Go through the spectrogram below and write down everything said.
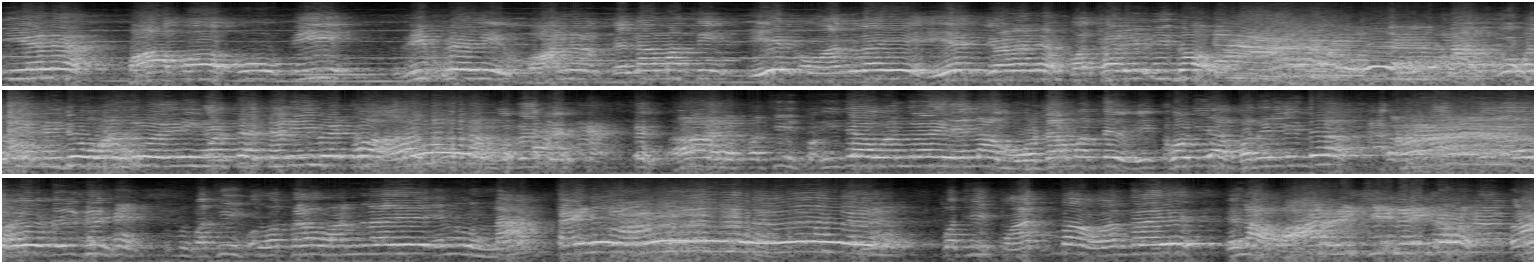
દઈએ ને બાપા બુ બી વિફરેલી વાનર સેનામાંથી એક વાનરાએ એક જણાને પછાડી દીધો. પછી બીજો વાંદરો એની માથે ચડી બેઠો. હા અને પછી ત્રીજા વાંદરાએ એના મોઢામાંથી વિખોડિયા ભરી લીધા. પછી ચોથા વાંદરાએ એનું નાક તાણ્યું પછી પાંચમા વાંદરાએ એના વાળ વીખી નાખ્યા.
